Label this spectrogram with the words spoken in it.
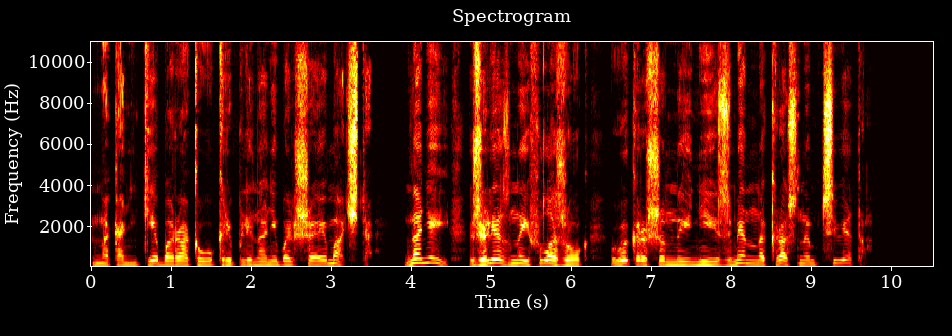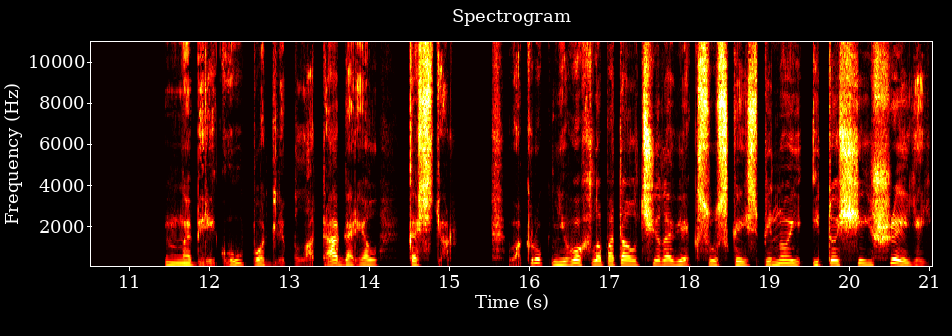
На коньке барака укреплена небольшая мачта. На ней железный флажок, выкрашенный неизменно красным цветом. На берегу подле плота горел костер. Вокруг него хлопотал человек с узкой спиной и тощей шеей,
